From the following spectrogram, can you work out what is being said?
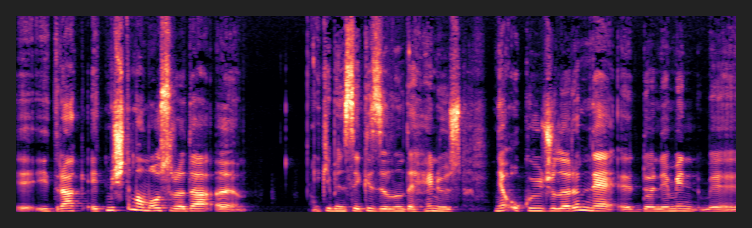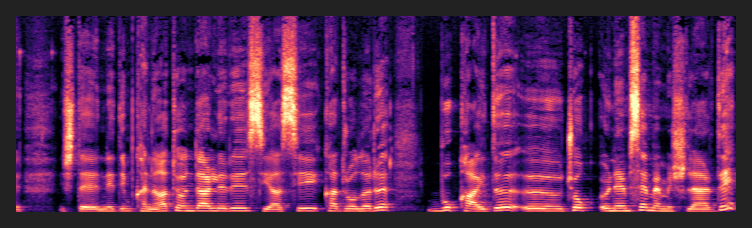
e, idrak etmiştim ama o sırada e, 2008 yılında henüz ne okuyucularım ne e, dönemin e, işte ne diyeyim kanaat önderleri, siyasi kadroları bu kaydı e, çok önemsememişlerdi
